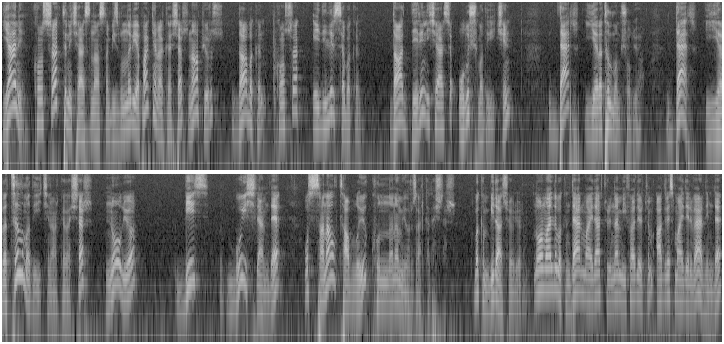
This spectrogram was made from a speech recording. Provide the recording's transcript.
Yani constructor'ın içerisinde aslında biz bunları yaparken arkadaşlar ne yapıyoruz? Daha bakın construct edilirse bakın daha derin içerisi oluşmadığı için der yaratılmamış oluyor. Der yaratılmadığı için arkadaşlar ne oluyor? Biz bu işlemde o sanal tabloyu kullanamıyoruz arkadaşlar. Bakın bir daha söylüyorum. Normalde bakın der mayder türünden bir ifade üretiyorum. Adres mayder'i verdiğimde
